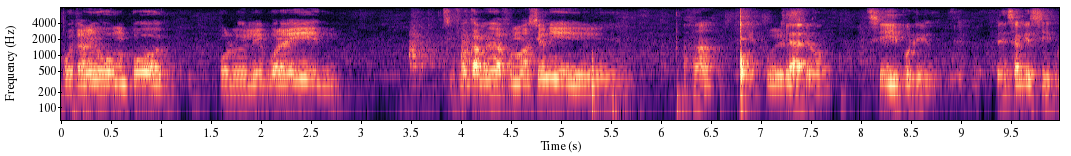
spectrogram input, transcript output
Porque también hubo un poco, por lo que leí por ahí, se fue cambiando la formación y, y Ajá, después... claro, sí, porque eh, pensá que si,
